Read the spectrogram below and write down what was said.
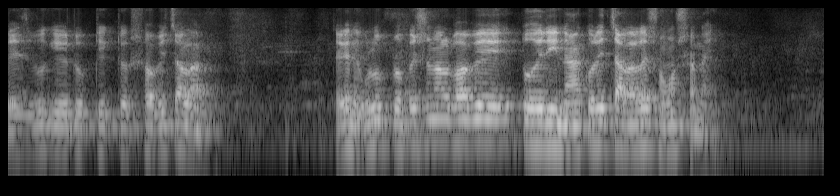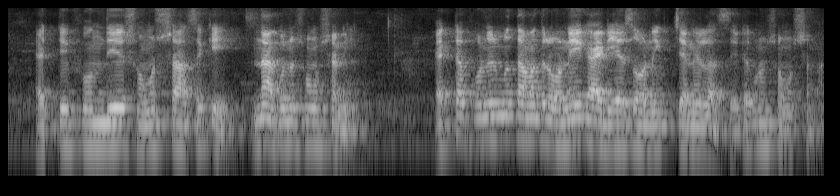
Facebook YouTube TikTok সবই চালান। দেখেন, এগুলো প্রফেশনালভাবে তৈরি না করে চালালে সমস্যা নাই। একটি ফোন দিয়ে সমস্যা আছে কি? না, কোনো সমস্যা নেই। একটা ফোনের মধ্যে আমাদের অনেক আইডিয়া আছে অনেক চ্যানেল আছে, এটা কোনো সমস্যা না।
